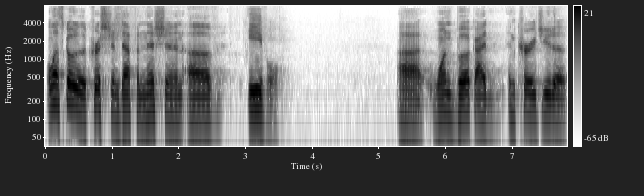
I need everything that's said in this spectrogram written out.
Well, let's go to the Christian definition of evil. Uh, one book I'd encourage you to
